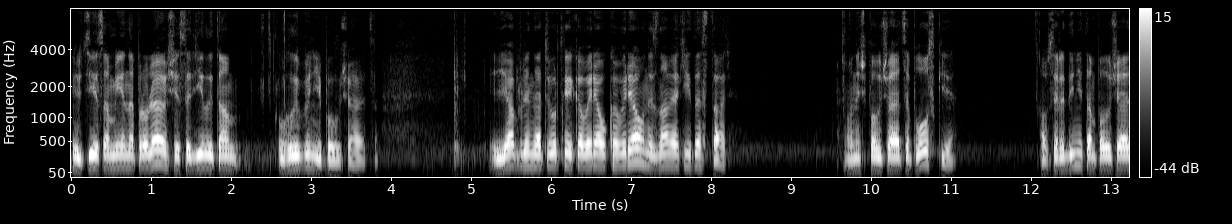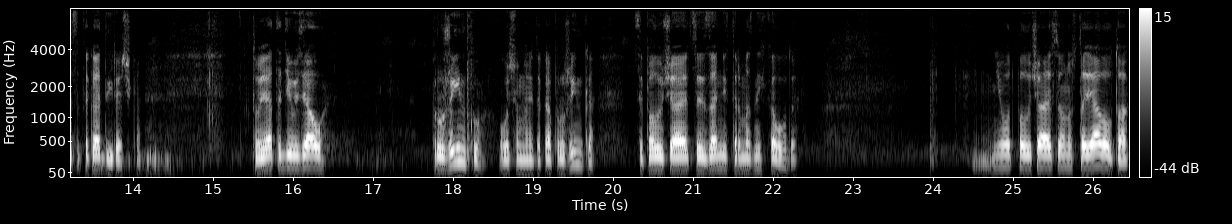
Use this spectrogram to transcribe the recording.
І ці самі направляючі сиділи там у глибині, виходить. Я, блін, отверткою ковиряв, ковиряв, не знав, як їх достати. Вони ж, виходить, плоскі, а всередині там, виходить, така дирочка. То я тоді взяв пружинку, ось у мене така пружинка, це, виходить, із задніх тормозних колодок. І от, виходить, воно стояло отак.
